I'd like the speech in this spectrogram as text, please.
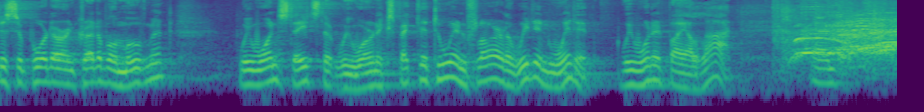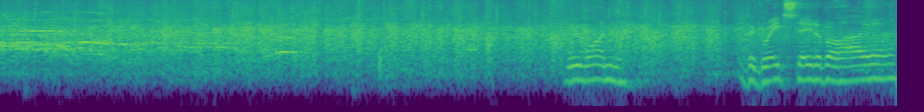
to support our incredible movement. We won states that we weren't expected to win. Florida, we didn't win it. We won it by a lot. And we won the great state of Ohio.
